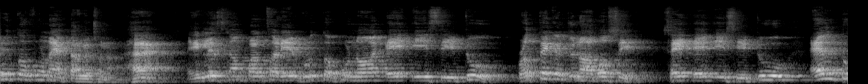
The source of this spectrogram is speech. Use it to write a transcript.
গুরুত্বপূর্ণ একটা আলোচনা। হ্যাঁ ইংলিশ কম্পালসারির গুরুত্বপূর্ণ এইসি টু প্রত্যেকের জন্য আবশ্যিক সেই এইসি টু এল টু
